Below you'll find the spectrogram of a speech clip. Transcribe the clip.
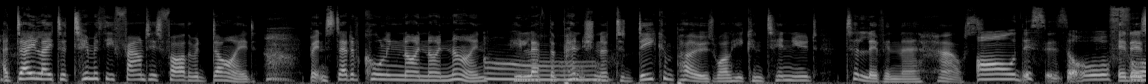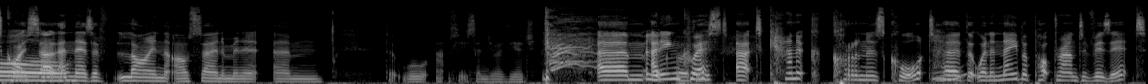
A day later, Timothy found his father had died, but instead of calling 999, he left the pensioner to decompose while he continued to live in their house. Oh, this is awful. It is quite sad, and there's a line that I'll say in a minute um, that will absolutely send you over the edge. Um, an forward to it. inquest at Cannock Coroner's Court Mm-hmm. heard that when a neighbour popped round to visit,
